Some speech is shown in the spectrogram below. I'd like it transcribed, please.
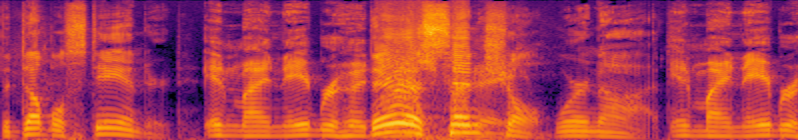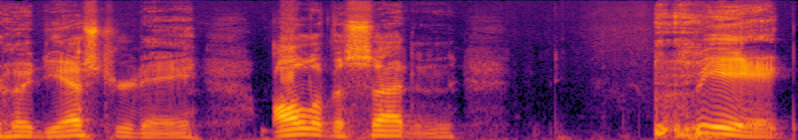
the double standard. In my neighborhood, They're essential. We're not. in my neighborhood yesterday, all of a sudden, big,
